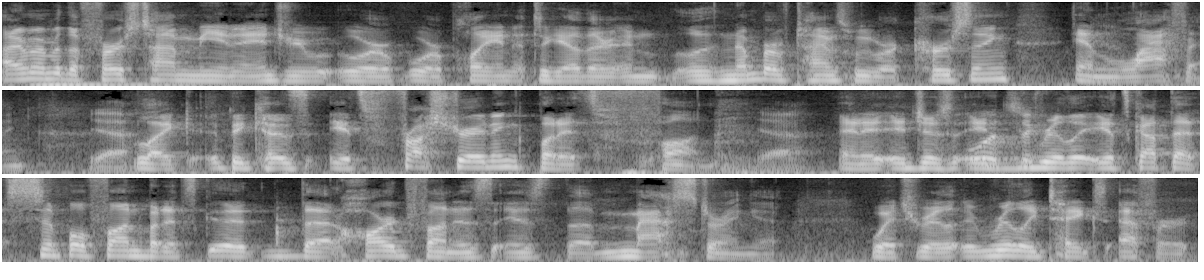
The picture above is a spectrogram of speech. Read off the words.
I remember the first time me and Andrew were were playing it together, and the number of times we were cursing and laughing. Yeah. like because it's frustrating, but it's fun. yeah. And it, it just Well, it it's a- really it's got that simple fun, but it's it, that hard fun is is the mastering it, which really it really takes effort.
